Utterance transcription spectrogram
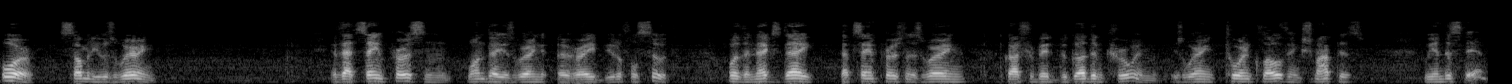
or somebody who's wearing, if that same person one day is wearing a very beautiful suit, or the next day that same person is wearing, God forbid, begodim kruim, is wearing torn clothing, shmatis, we understand.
